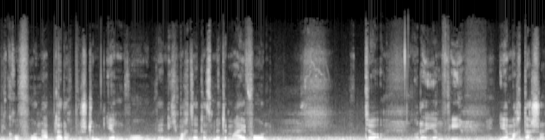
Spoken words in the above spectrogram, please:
Mikrofon habt ihr doch bestimmt irgendwo. Und wenn nicht, macht ihr das mit dem iPhone. Tja, oder irgendwie. Ihr macht das schon.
